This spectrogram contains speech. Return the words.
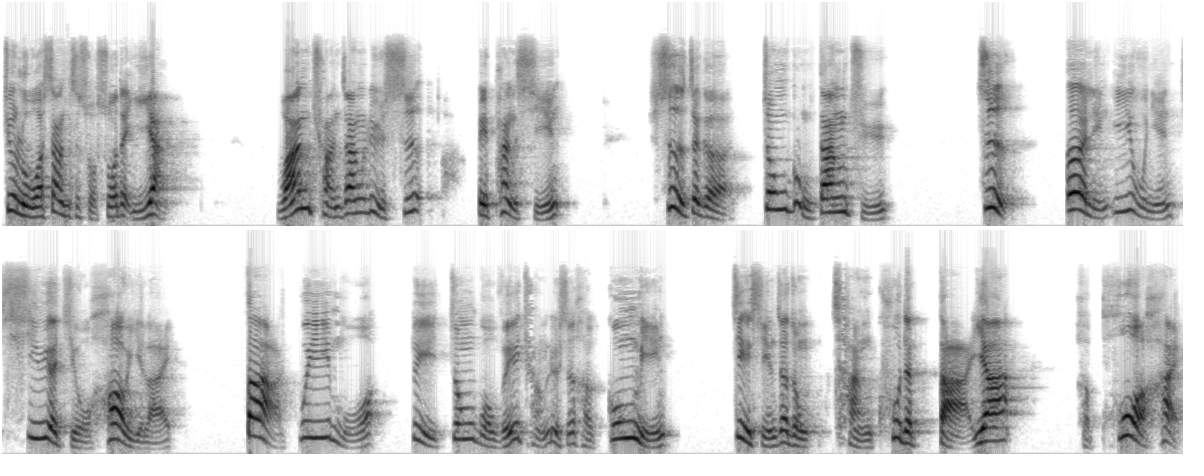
就如我上次所说的一样，王全璋律师被判刑，是这个中共当局自二零一五年七月九号以来，大规模对中国维权律师和公民进行这种残酷的打压。和迫害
